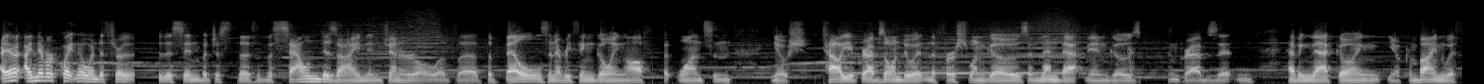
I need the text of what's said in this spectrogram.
I, I never quite know when to throw this in, but just the the sound design in general of the the bells and everything going off at once, and you know Talia grabs onto it, and the first one goes, and then Batman goes and grabs it, and having that going, you know, combined with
